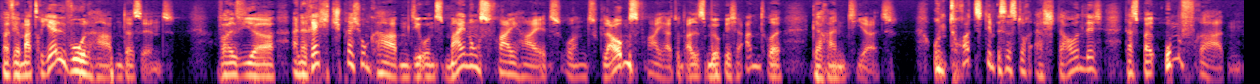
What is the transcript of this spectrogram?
Weil wir materiell wohlhabender sind. Weil wir eine Rechtsprechung haben, die uns Meinungsfreiheit und Glaubensfreiheit und alles mögliche andere garantiert. Und trotzdem ist es doch erstaunlich, dass bei Umfragen,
